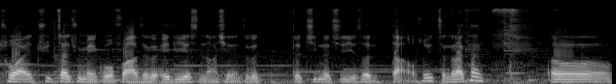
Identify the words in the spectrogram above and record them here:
出来去再去美国发这个 ADS 拿钱的这个的金额其实也是很大哦。所以整个来看，呃，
